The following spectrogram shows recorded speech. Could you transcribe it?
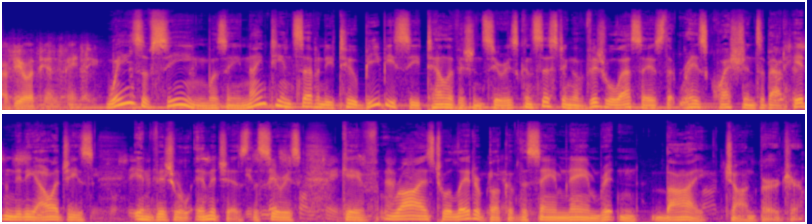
of European painting. Ways of Seeing was a 1972 BBC television series consisting of visual essays that raised questions about hidden ideologies in visual images. The series gave rise to a later book of the same name written by John Berger.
